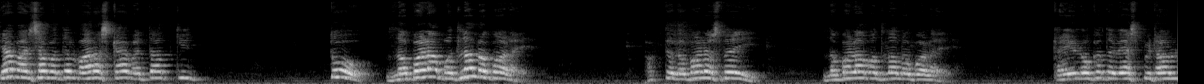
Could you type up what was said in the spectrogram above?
त्या माणसाबद्दल महाराज काय म्हणतात की तो लबाळामधला लबाळ आहे. फक्त लबाळच नाही लबाळामधला लबाळ आहे. काही लोक तर व्यासपीठावर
